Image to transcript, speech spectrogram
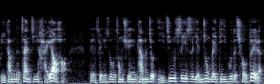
比他们的战绩还要好。对，所以说从去年他们就已经是一支严重被低估的球队了。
